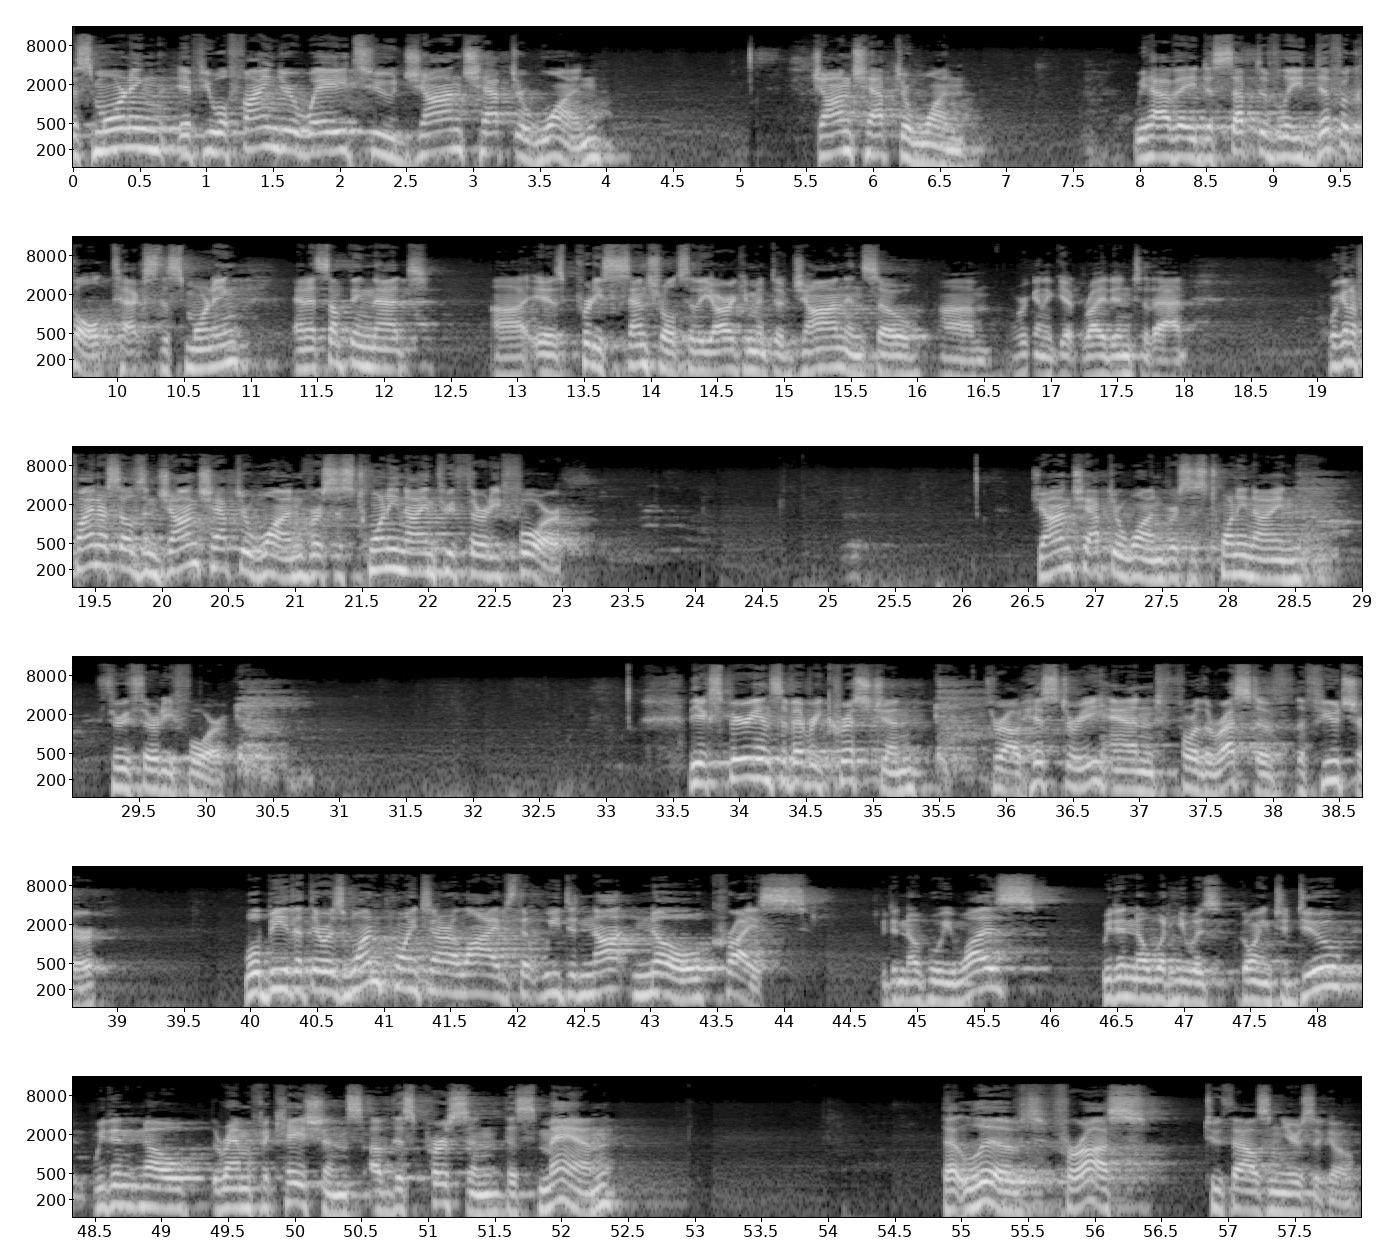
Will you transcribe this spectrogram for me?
This morning, if you will find your way to John chapter 1, John chapter 1. We have a deceptively difficult text this morning, and it's something that uh, is pretty central to the argument of John, and so um, we're going to get right into that. We're going to find ourselves in John chapter 1, verses 29 through 34. John chapter 1, verses 29 through 34. The experience of every Christian throughout history and for the rest of the future will be that there was one point in our lives that we did not know Christ. We didn't know who he was. We didn't know what he was going to do. We didn't know the ramifications of this person, this man that lived for us 2,000 years ago.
